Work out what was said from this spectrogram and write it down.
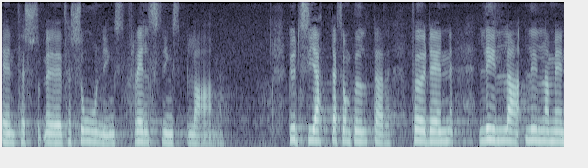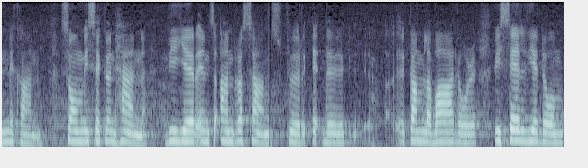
en förs eh, försonings, frälsningsplan. Guds hjärta som bultar för den lilla, lilla människan som i second hand vi ger en andra chans för eh, eh, gamla varor. Vi säljer dem,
